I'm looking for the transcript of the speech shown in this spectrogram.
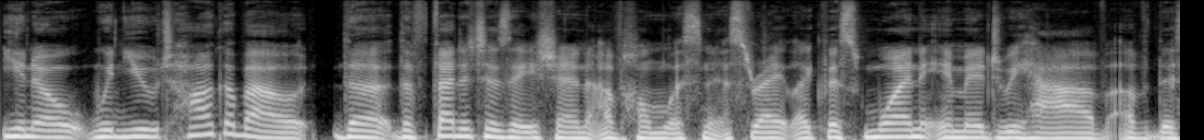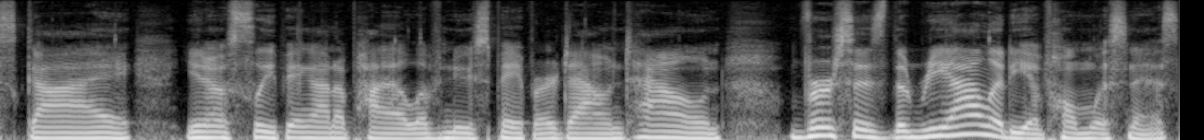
you know, when you talk about the the fetishization of homelessness, right? Like this one image we have of this guy, you know, sleeping on a pile of newspaper downtown versus the reality of homelessness.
